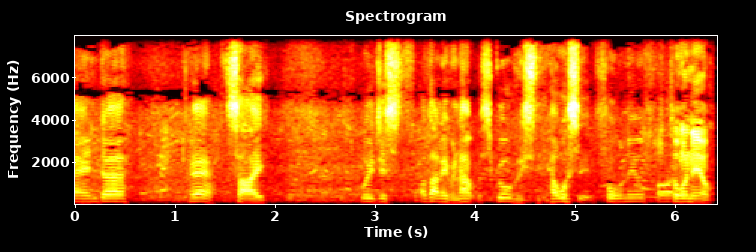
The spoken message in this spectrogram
and uh, yeah, so we just I don't even know what the score is now. What's it? Four 0 five. 4 0.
